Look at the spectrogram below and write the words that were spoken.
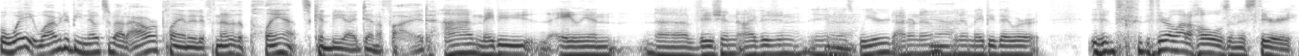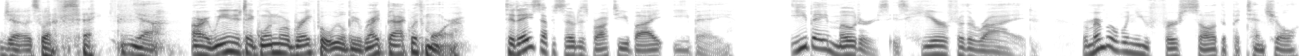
Well, wait, why would it be notes about our planet if none of the plants can be identified? Uh, maybe the alien uh, vision, eye vision, you know, it's weird. I don't know. Yeah. You know, maybe they were. there are a lot of holes in this theory, Joe. Is what I'm saying. Yeah. All right, we need to take one more break, but we'll be right back with more. Today's episode is brought to you by eBay. eBay Motors is here for the ride. Remember when you first saw the potential?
